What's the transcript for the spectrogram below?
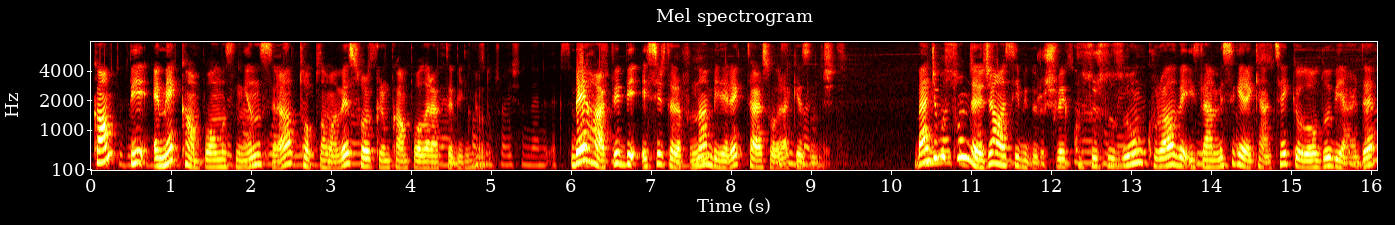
Kamp bir emek kampı olmasının yanı sıra toplama ve soykırım kampı olarak da biliniyordu. B harfi bir esir tarafından bilerek ters olarak yazılmış. Bence bu son derece asi bir duruş ve kusursuzluğun kural ve izlenmesi gereken tek yol olduğu bir yerde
